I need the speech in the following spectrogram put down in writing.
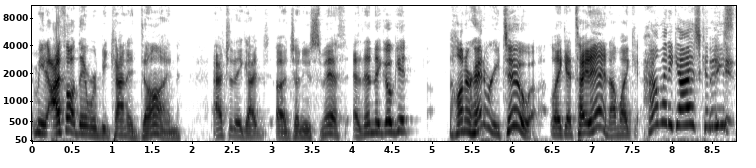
I mean, I thought they would be kind of done after they got uh, Jonnu Smith, and then they go get Hunter Henry too, like at tight end. I'm like, how many guys can these?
